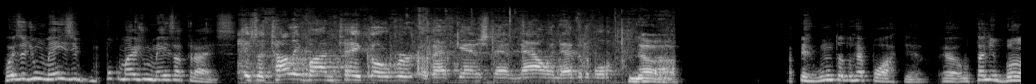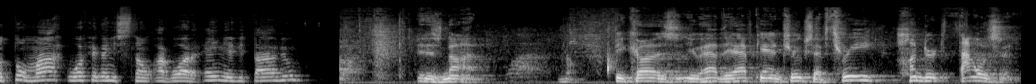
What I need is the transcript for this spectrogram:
Coisa de um mês e um pouco mais de um mês atrás. Is the Taliban takeover of Afghanistan now inevitable? No. A pergunta do repórter: é, o Talibã tomar o Afeganistão agora é inevitável? It is not. Não. Because you have the Afghan troops have 300,000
